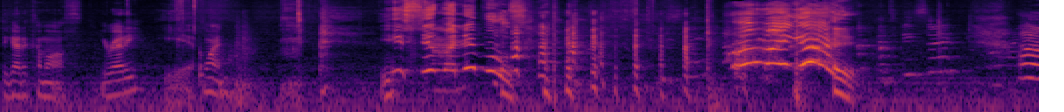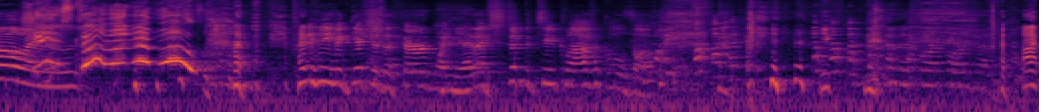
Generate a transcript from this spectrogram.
They got to come off. You ready? Yeah. One. You see my nipples? oh my god! Oh, She stole my nipples! I didn't even get to the third one yet. I just took the two clavicles off. You- I,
